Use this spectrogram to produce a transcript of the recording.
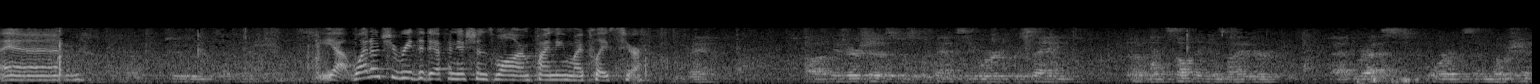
And yeah, why don't you read the definitions while I'm finding my place here? Okay. Uh, inertia is just a fancy word for saying when something is either at rest or it's in motion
